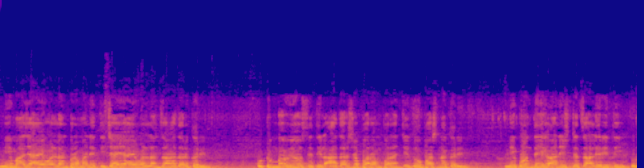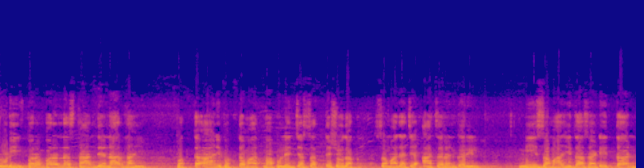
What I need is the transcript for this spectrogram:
मी माझ्या आईवडिलांप्रमाणे तिच्याही आईवडिलांचा आदर करीन. कुटुंब व्यवस्थेतील आदर्श परंपरांची जोपासना करीन. मी कोणत्याही अनिष्ट चालीरीती रूढी परंपरांना स्थान देणार नाही. फक्त आणि फक्त महात्मा फुलेंच्या सत्यशोधक समाजाचे आचरण करील. मी समाज हितासाठी तन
